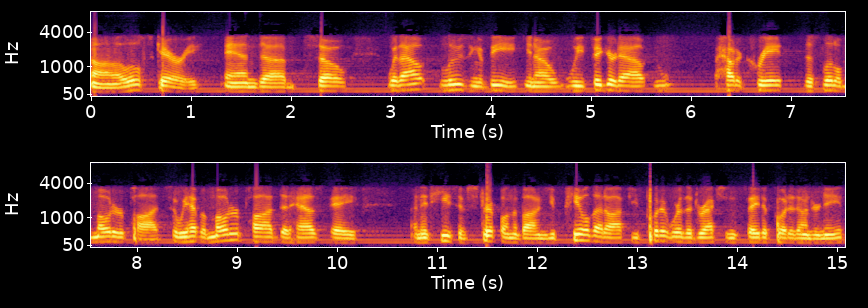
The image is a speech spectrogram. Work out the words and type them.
uh, a little scary. And uh, so, without losing a beat, you know, we figured out how to create this little motor pod. So we have a motor pod that has a an adhesive strip on the bottom. You peel that off, you put it where the directions say to put it underneath.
